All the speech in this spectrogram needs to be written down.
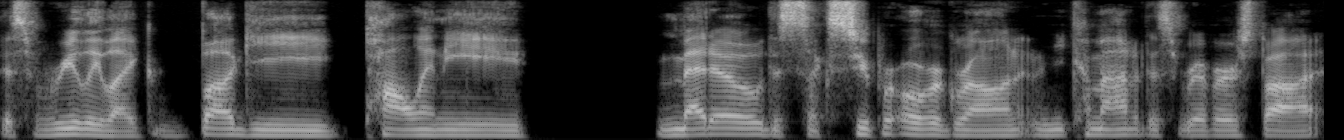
this really like buggy, polleny meadow that's like super overgrown. And you come out of this river spot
